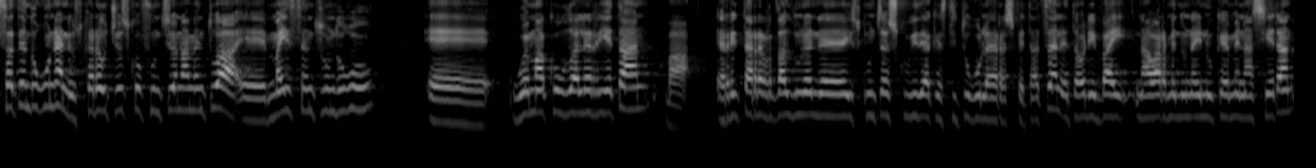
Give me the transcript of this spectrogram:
Esaten dugunean euskara hutsezko funtzionamentua e, maiz zentzun dugu e, uemako udalerrietan, ba, herritar erdaldunen eh, hizkuntza eskubideak ez ditugula errespetatzen, eta hori bai nabarmendu nahi nuke hemen hasieran,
